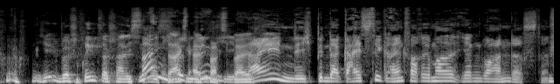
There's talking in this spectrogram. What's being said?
Hier überspringt wahrscheinlich Nein, ich sag einfach die. gleich, Nein, ich bin da geistig einfach immer irgendwo anders dann.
